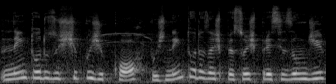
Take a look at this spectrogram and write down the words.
nem todos os tipos de corpos, nem todas as pessoas precisam de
